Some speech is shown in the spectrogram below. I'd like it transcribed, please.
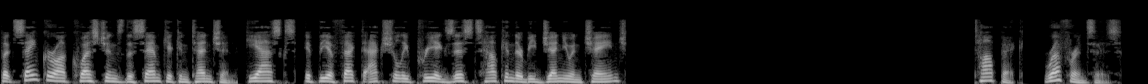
But Sankara questions the Samkhya contention, he asks, if the effect actually pre-exists how can there be genuine change? References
